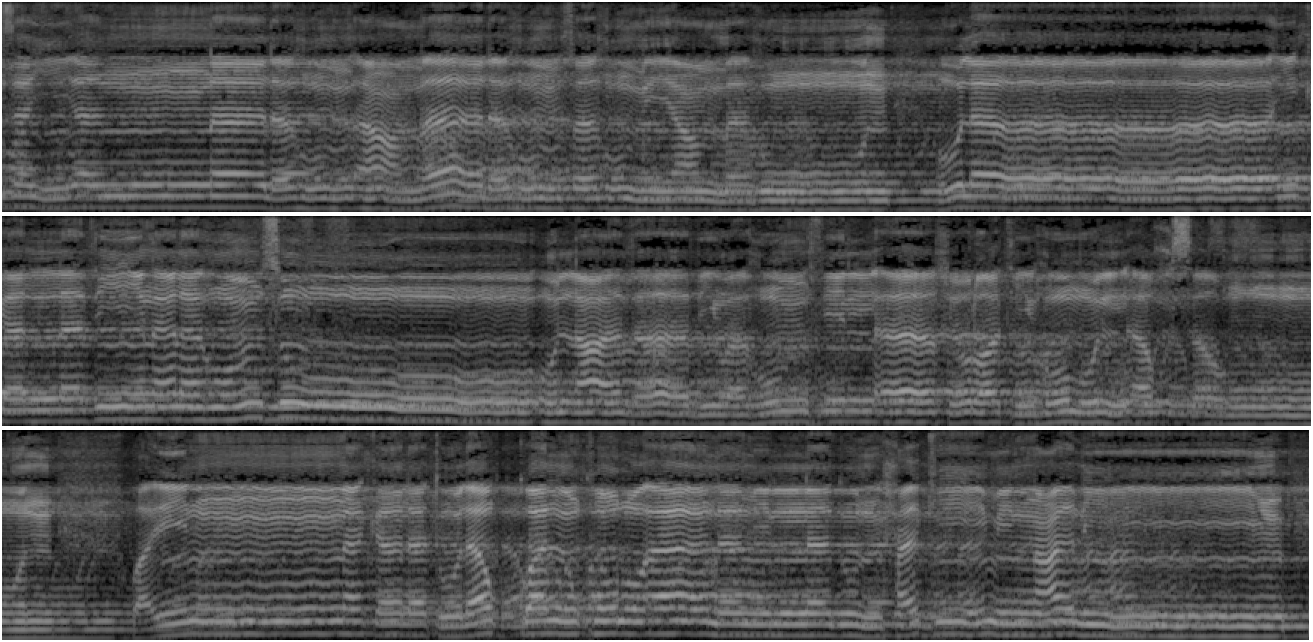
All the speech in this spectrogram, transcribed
زينا لهم أعمالهم فهم يعمهون. أولئك الذين لهم سوء العذاب وهم في الآخرة هم الأخسرون. وإنك لتلقى القرآن من لدن حكيم عليم.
